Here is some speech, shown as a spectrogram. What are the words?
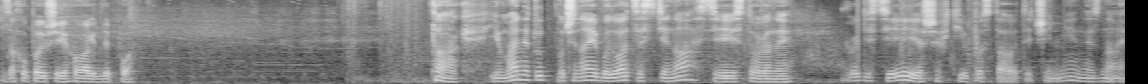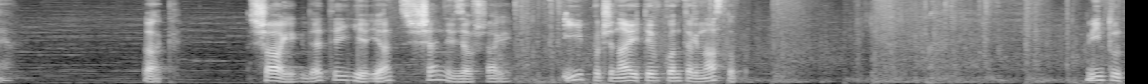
захопивши його арт-депо. Так, і в мене тут починає будуватися стіна з цієї сторони. Вроді з цієї я ще хотів поставити чи ні, не знаю. Так. Шарик, де ти є? Я ще не взяв шарик. І починаю йти в контрнаступ. Він тут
